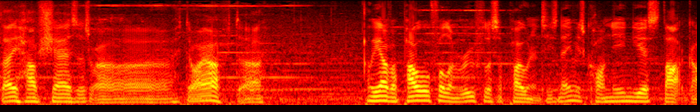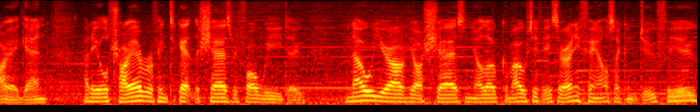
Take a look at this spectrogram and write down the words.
They have shares as well. Uh, do I have to? We have a powerful and ruthless opponent. His name is Cornelius, that guy again, and he will try everything to get the shares before we do. Now you have your shares and your locomotive. Is there anything else I can do for you?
